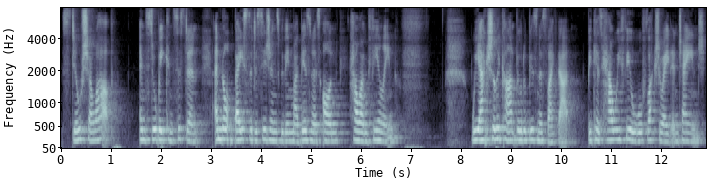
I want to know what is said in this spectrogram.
still show up and still be consistent and not base the decisions within my business on how I'm feeling. We actually can't build a business like that because how we feel will fluctuate and change.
